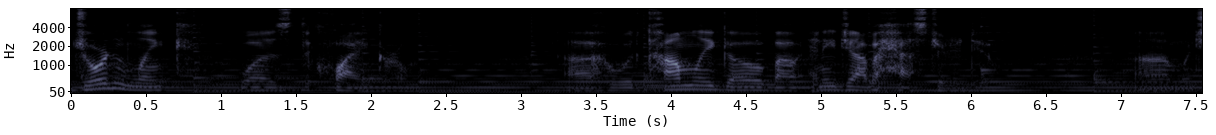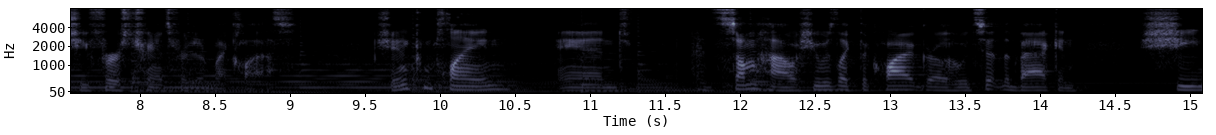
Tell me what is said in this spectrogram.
Jordan Link was the quiet girl uh, who would calmly go about any job I asked her to do um, when she first transferred into my class. She didn't complain, and somehow she was like the quiet girl who would sit in the back and she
